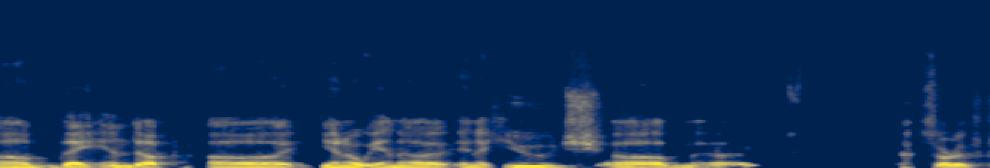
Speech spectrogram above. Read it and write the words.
um, they end up, uh, you know, in a in a huge um, uh, sort of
